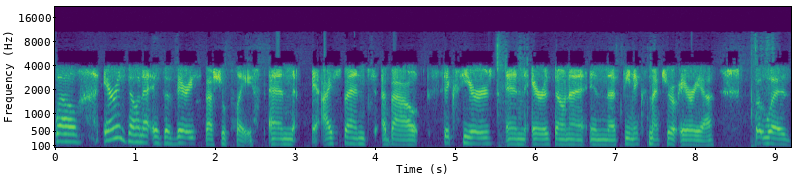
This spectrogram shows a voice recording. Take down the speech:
Well, Arizona is a very special place, and I spent about six years in Arizona in the Phoenix metro area, but was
